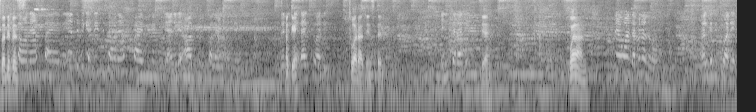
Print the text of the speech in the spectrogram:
So This difference. one have five. Yeah, so we get this, this one have five fifty, and you get all three colors in this. Then Okay. get like two of these. Two of that instead. Instead of this. Yeah. Well I wonder, I don't know. I'll get the two of them.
